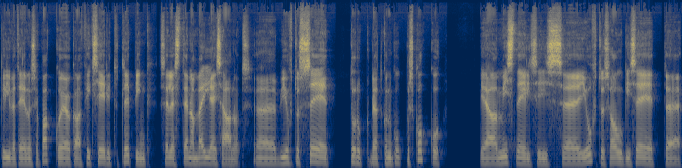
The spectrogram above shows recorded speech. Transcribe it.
pilveteenuse pakkujaga, fikseeritud leping, sellest enam välja ei saanud. juhtus see, et turg natukene kukkus kokku ja mis neil siis juhtus, ongi see, et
